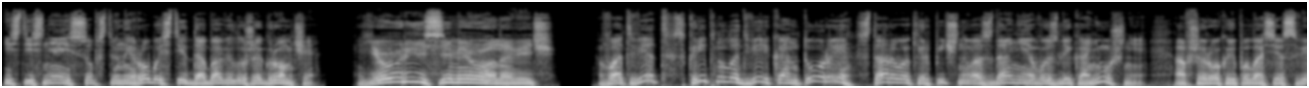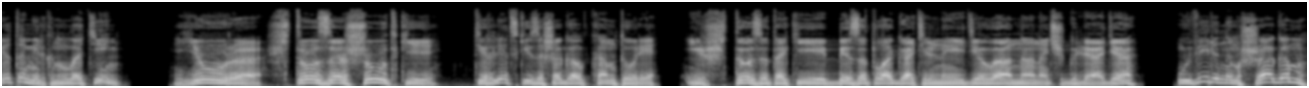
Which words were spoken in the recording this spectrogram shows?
и, стесняясь собственной робости, добавил уже громче. «Юрий Семенович!» В ответ скрипнула дверь конторы старого кирпичного здания возле конюшни, а в широкой полосе света мелькнула тень. «Юра, что за шутки?» Терлецкий зашагал к конторе. «И что за такие безотлагательные дела на ночь глядя?» Уверенным шагом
